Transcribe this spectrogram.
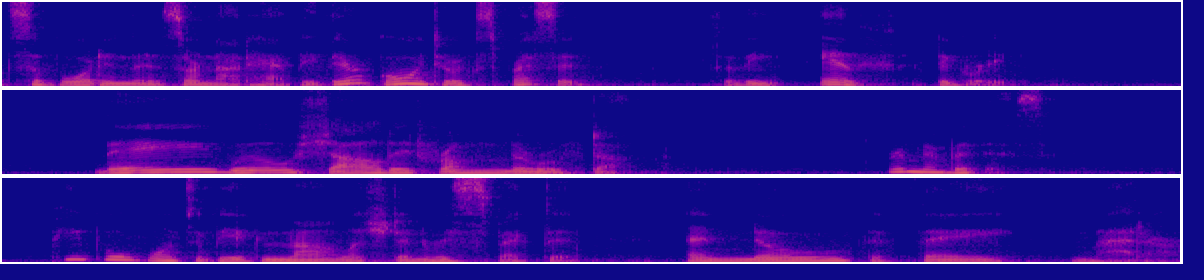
subordinates are not happy? They're going to express it to the nth degree. They will shout it from the rooftop. Remember this people want to be acknowledged and respected and know that they matter.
